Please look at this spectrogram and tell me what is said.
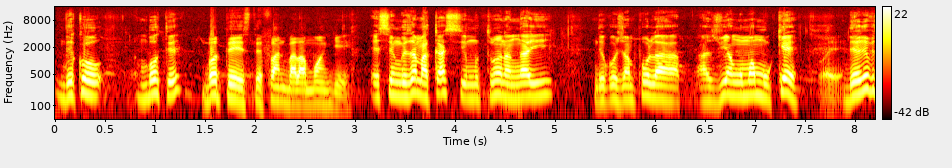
ndeko mbote Bote Stéphane Balamwangue. esengo eza makasi motu na ngai ndeko jean paul a- azwi yango mwa moke. Dérive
